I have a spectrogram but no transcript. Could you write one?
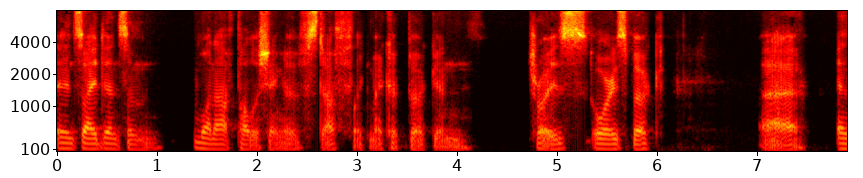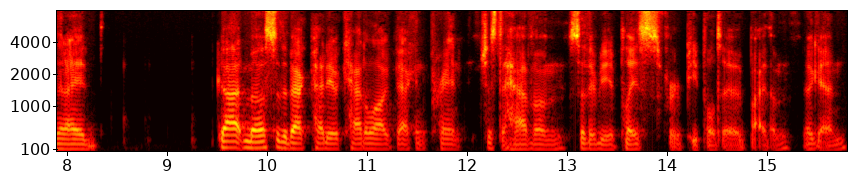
and so I'd done some one-off publishing of stuff like my cookbook and Troy's Orr's book. Uh, and then I got most of the back patio catalog back in print just to have them so there'd be a place for people to buy them again.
